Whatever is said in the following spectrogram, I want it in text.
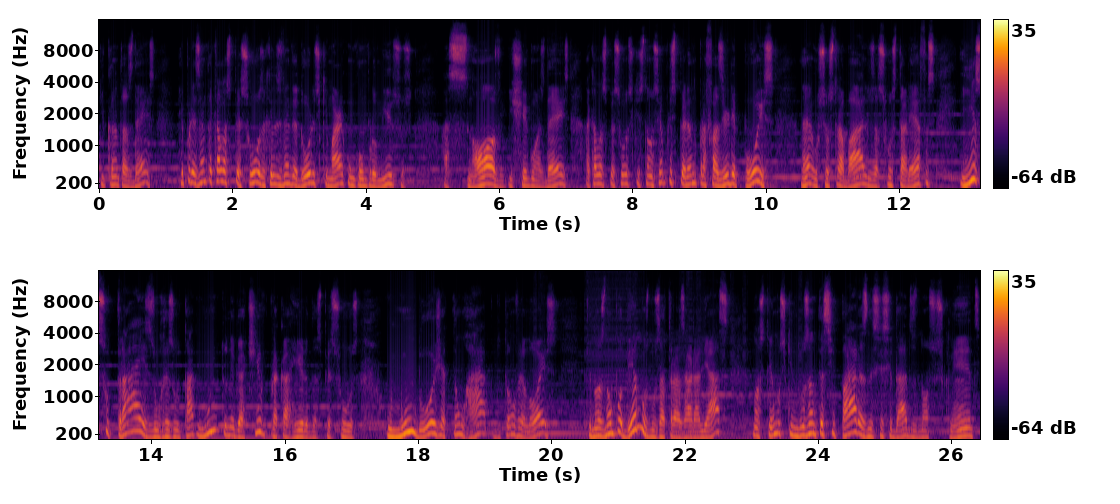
que canta às 10, representa aquelas pessoas, aqueles vendedores que marcam compromissos às 9 e chegam às 10, aquelas pessoas que estão sempre esperando para fazer depois né, os seus trabalhos, as suas tarefas, e isso traz um resultado muito negativo para a carreira das pessoas. O mundo hoje é tão rápido, tão veloz, que nós não podemos nos atrasar. Aliás, nós temos que nos antecipar às necessidades dos nossos clientes,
